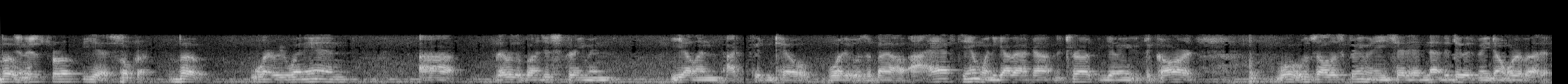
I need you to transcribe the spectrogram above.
But in his truck. yes. Okay. But when we went in, uh, there was a bunch of screaming, yelling. I couldn't tell what it was about. I asked him when he got back out in the truck and gave me the card, what was all the screaming? He said it had nothing to do with me. Don't worry about it.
